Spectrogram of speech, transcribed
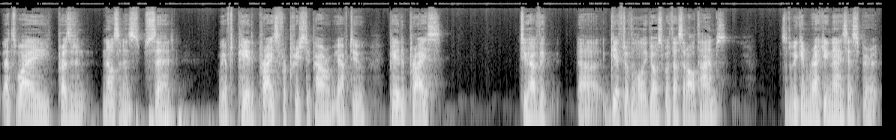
that's why President Nelson has said we have to pay the price for priesthood power. We have to pay the price to have the uh, gift of the Holy Ghost with us at all times so that we can recognize His Spirit.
